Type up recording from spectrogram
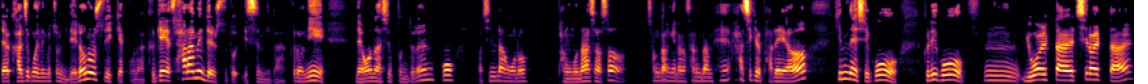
내가 가지고 있는 걸 좀 내려놓을 수 있겠구나. 그게 사람이 될 수도 있습니다. 그러니 내원하실 분들은 꼭 신당으로 방문하셔서 청강이랑 상담해 하시길 바래요. 힘내시고 그리고 음, 6월달, 7월달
